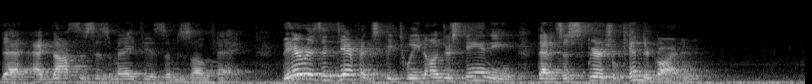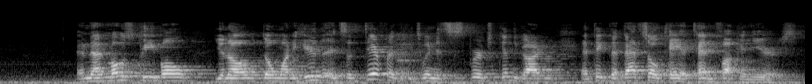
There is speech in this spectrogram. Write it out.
that agnosticism and atheism is okay? There is a difference between understanding that it's a spiritual kindergarten and that most people, you know, don't want to hear that. It's a difference between it's a spiritual kindergarten and think that that's okay at 10 fucking years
